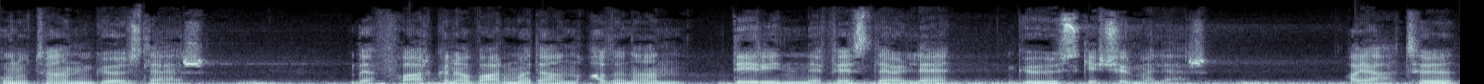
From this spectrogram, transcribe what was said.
unutan gözler ve farkına varmadan alınan derin nefeslerle göğüs geçirmeler. Hayatı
